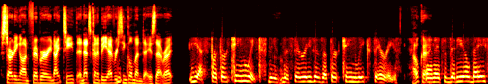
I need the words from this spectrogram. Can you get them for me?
starting on February 19th and that's going to be every mm. single Monday, is that right? Yes, for 13 weeks. The the series is a 13 week series. Okay. And it's video based,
